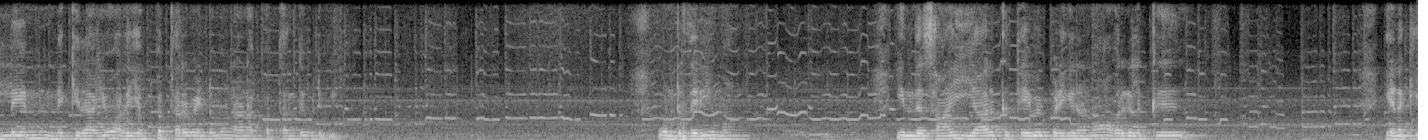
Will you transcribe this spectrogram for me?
இல்லைன்னு நினைக்கிறாயோ அதை எப்போ தர வேண்டுமோ நான் அப்போ தந்து விடுவேன். ஒன்று தெரியுமா? இந்த சாயி யாருக்கு தேவைப்படுகிறனோ அவர்களுக்கு எனக்கு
